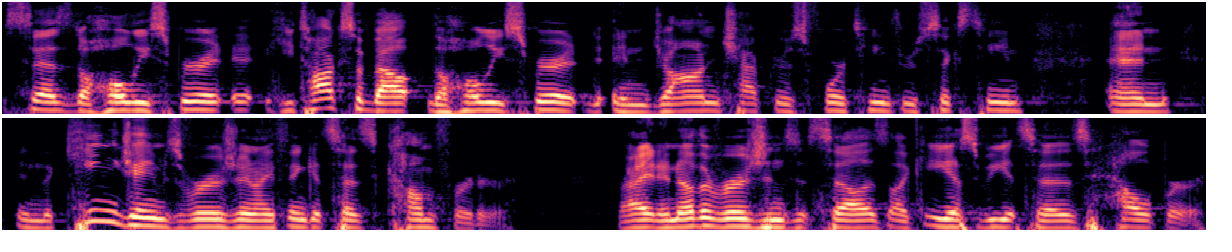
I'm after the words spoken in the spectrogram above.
says the Holy Spirit, he talks about the Holy Spirit in John chapters 14 through 16. And in the King James Version, I think it says comforter, right? In other versions, it says, like ESV, it says helper.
